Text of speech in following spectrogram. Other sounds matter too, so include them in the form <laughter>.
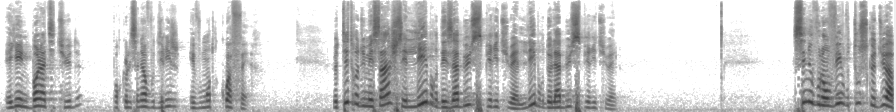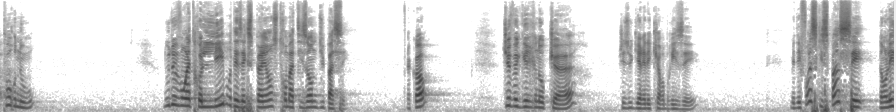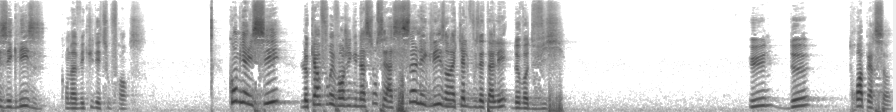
ayez une bonne attitude pour que le Seigneur vous dirige et vous montre quoi faire. Le titre du message, c'est Libre des abus spirituels, libre de l'abus spirituel. Si nous voulons vivre tout ce que Dieu a pour nous, nous devons être libres des expériences traumatisantes du passé. D'accord? Dieu veut guérir nos cœurs. Jésus guérit les cœurs brisés. Mais des fois, ce qui se passe, c'est dans les églises qu'on a vécu des souffrances. Combien ici, le Carrefour Évangélique des Nations, c'est la seule église dans laquelle vous êtes allé de votre vie? Une, deux, trois personnes.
